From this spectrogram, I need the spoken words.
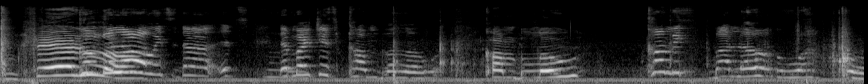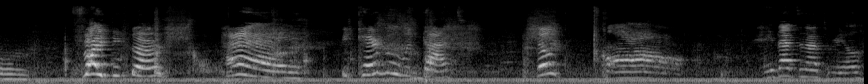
I'm Come Shadow. below. It's the it's the merch is come below. Come below. Fighting stars. Hey, be careful with that. Don't. Oh. Hey, that's not real.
